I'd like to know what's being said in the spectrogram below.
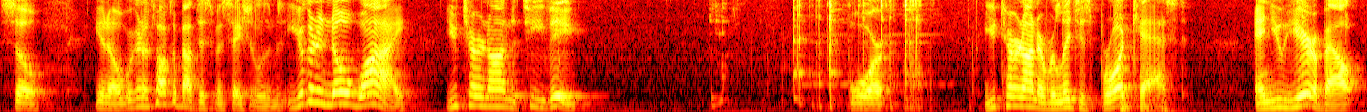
So, you know, we're going to talk about dispensationalism. You're going to know why you turn on the TV or you turn on a religious broadcast and you hear about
